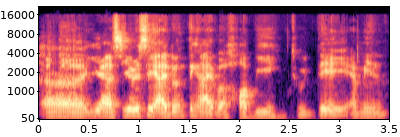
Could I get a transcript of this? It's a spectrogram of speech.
uh, yeah, seriously, I don't think I have a hobby today. I mean,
